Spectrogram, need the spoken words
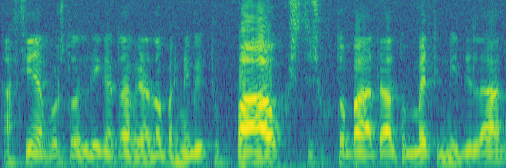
Αυτή είναι η αποστολή για το αυριανό παιχνίδι του ΠΑΟΚ στις 8 παρατέταρτο με τη Μίτιλαν.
